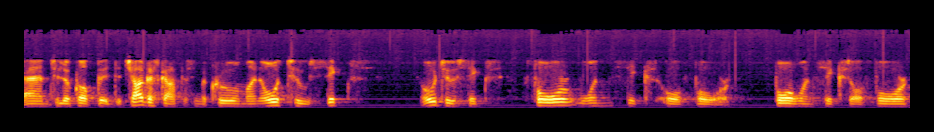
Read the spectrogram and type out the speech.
um, to look up at the Teagasc office in Macroom on 026 026 41604 41604,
